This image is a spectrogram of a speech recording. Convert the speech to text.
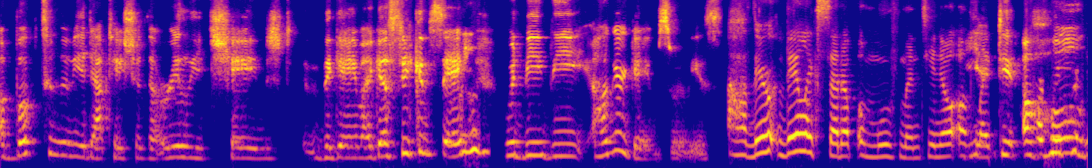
a book to movie adaptation that really changed the game i guess you can say would be the hunger games movies ah they they like set up a movement you know of yeah, like dude, a whole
